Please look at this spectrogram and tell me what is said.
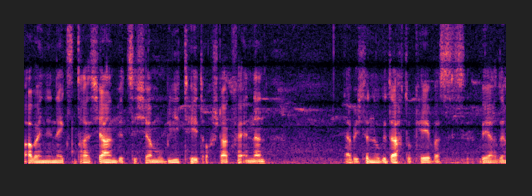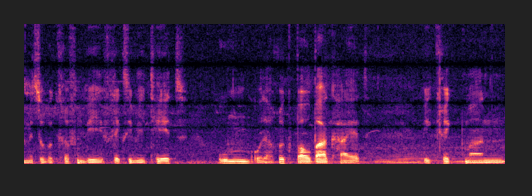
Aber in den nächsten 30 Jahren wird sich ja Mobilität auch stark verändern. Da habe ich dann nur gedacht, okay, was wäre denn mit so Begriffen wie Flexibilität, Um- oder Rückbaubarkeit? Wie kriegt man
